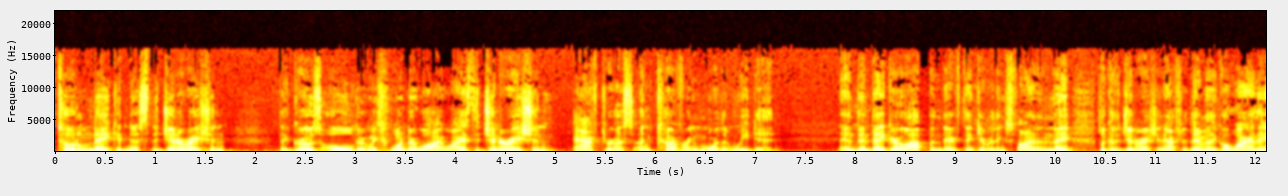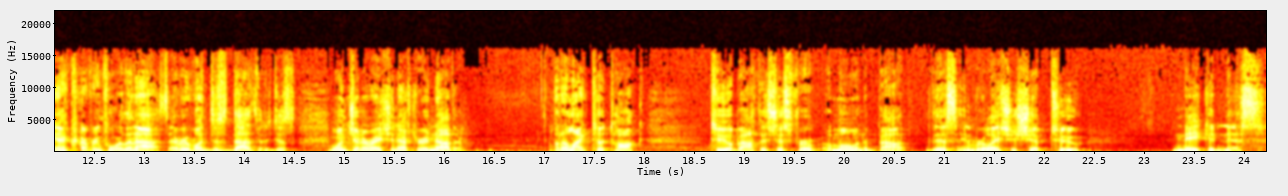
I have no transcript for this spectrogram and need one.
total nakedness, the generation that grows older, and we wonder why. Why is the generation after us uncovering more than we did? And then they grow up and they think everything's fine, and they look at the generation after them and they go, "Why are they uncovering more than us?" Everyone just does it. It's just one generation after another. But I'd like to talk to you about this just for a moment about this in relationship to nakedness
